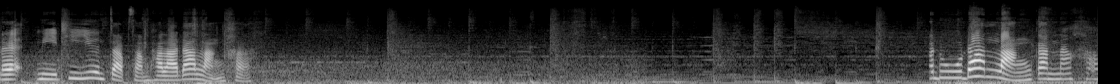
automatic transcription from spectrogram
และมีที่ยื่นจับสัมภาระด้านหลังค่ะมาดูด้านหลังกันนะคะ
